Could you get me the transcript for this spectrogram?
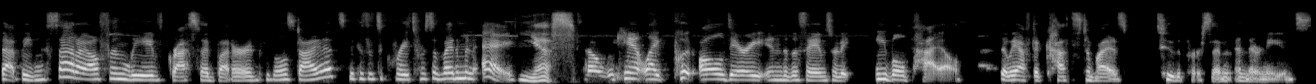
That being said, I often leave grass fed butter in people's diets because it's a great source of vitamin A. Yes. So, we can't like put all dairy into the same sort of evil pile that we have to customize to the person and their needs.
